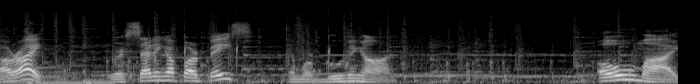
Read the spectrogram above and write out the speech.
Alright, we're setting up our base, and we're moving on. Oh my...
